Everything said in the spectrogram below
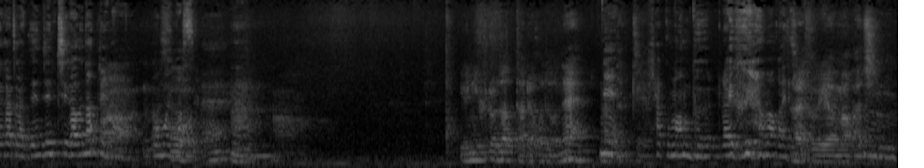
え方が全然違うなっていうのはあ思いますよそうね、うん。あユニクロだってあれほどねなんだっねけ。100万部ライフイヤーマガジン。ライフウェアマガジン、うん。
